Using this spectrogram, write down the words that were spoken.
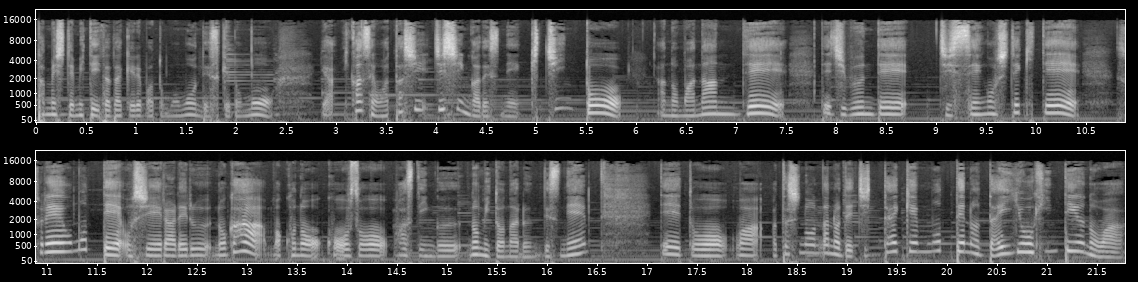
う試してみていただければとも思うんですけどもいやいかんせん私自身がですねきちんとあの学んでで自分で実践をしてきてそれをもって教えられるのが、まあ、この構想ファスティングのみとなるんですね。で、えっと、まあ、私の、なので実体験持っての代用品っていうのは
